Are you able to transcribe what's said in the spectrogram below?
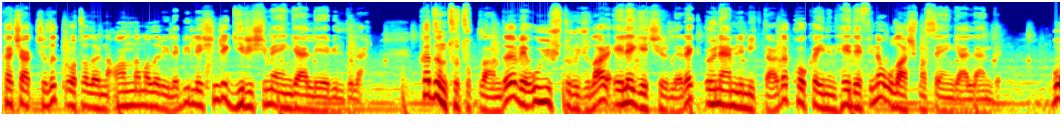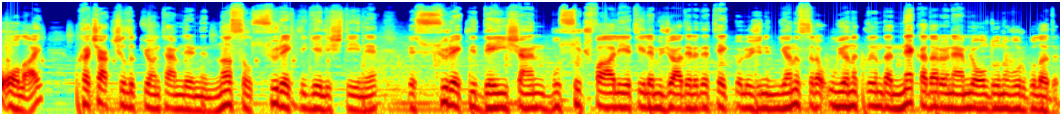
kaçakçılık rotalarını anlamalarıyla birleşince girişimi engelleyebildiler. Kadın tutuklandı ve uyuşturucular ele geçirilerek önemli miktarda kokainin hedefine ulaşması engellendi. Bu olay kaçakçılık yöntemlerinin nasıl sürekli geliştiğini ve sürekli değişen bu suç faaliyetiyle mücadelede teknolojinin yanı sıra uyanıklığında ne kadar önemli olduğunu vurguladı.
